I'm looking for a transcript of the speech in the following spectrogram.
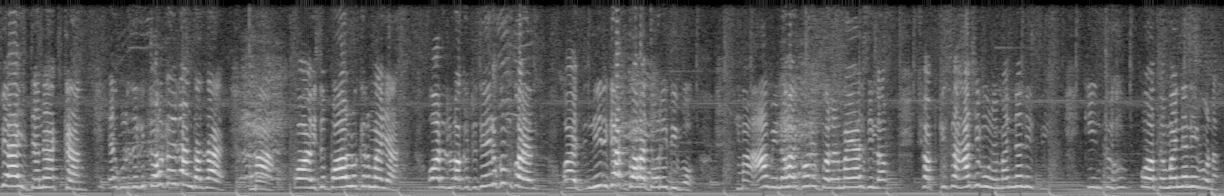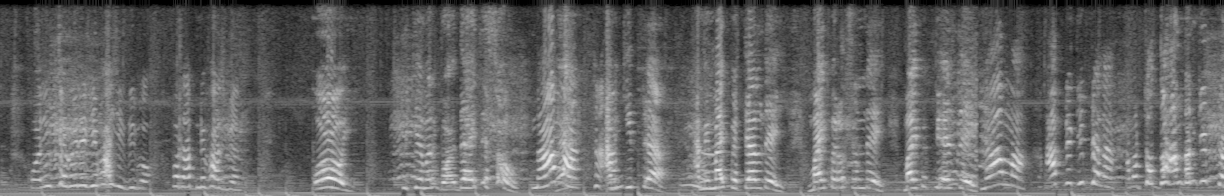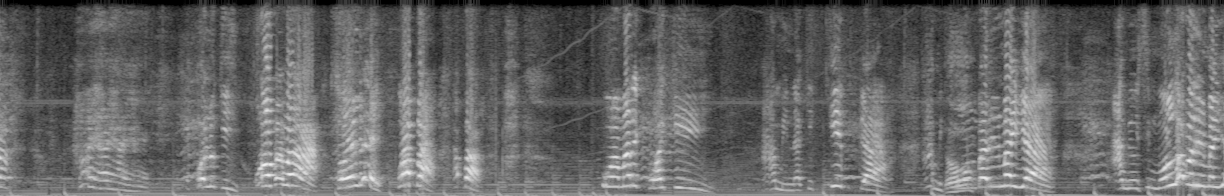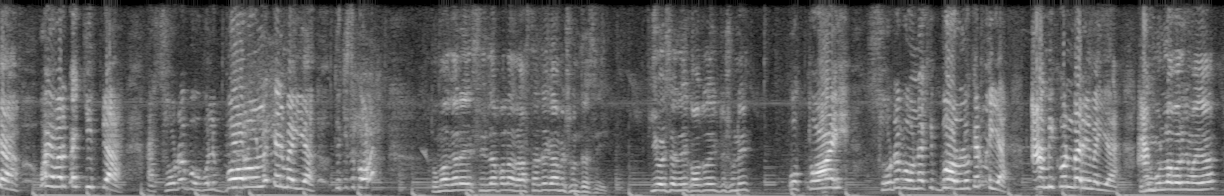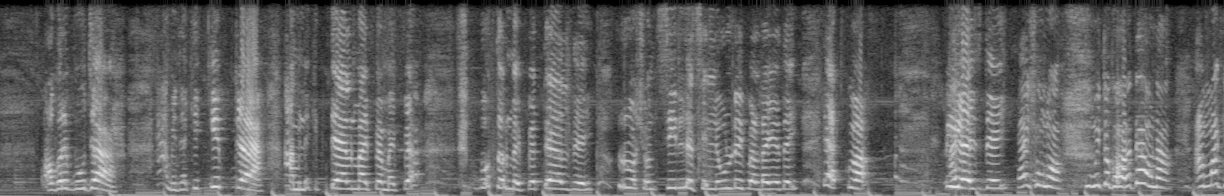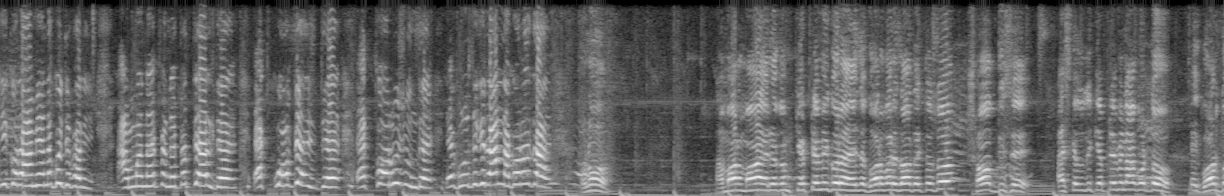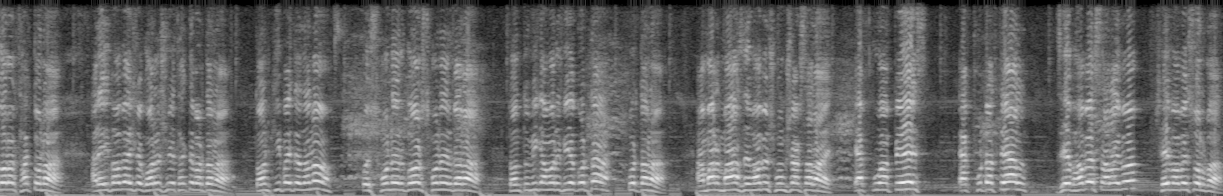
পেঁয়াজ দেন এক কান, এগুলো দেখি তরকারি রান্না যায়। মা ও হয়েছে বড় লোকের মাইয়া, ওর লগে যদি এরকম করেন, ওই নির্ঘাত গলা ধরে দিব। মা, আমি না হয় গরিব ঘরের মায়া ছিলাম সব কিছু হাসি মুড়ে মান্না নিছি, কিন্তু ও তো মান্না নিব না। ওর ইচ্ছা করে কি ফাঁসি দিব, পরে আপনি ফাঁসবেন। ওই তুই কি আমার ভয় দেখাইতেছ? না মা। আমি কিপটা। আমি মাইপে তেল দেই মাইপে রসুন দেই মাইপে পেঁয়াজ দেই। না মা আপনি কিপটা না আমার চোদ্দ আন্দান কিপটা। হায় হায় হায় হায়। কইলো কি? ও বাবা সোহেল রে ও আব্বা আব্বা ও আমারে কয় কি? আমি নাকি কিপটা। আমি। কোন বাড়ির মাইয়া? আমি হইছি মোল্লা বাড়ির মাইয়া। ওই আমার কয় কিপটা। আর ছোট বউ বলে বড় লোকের মাইয়া। তুই কিছু কর তোমাদের এই শিলাপালা রাস্তা থেকে আমি শুনতেছি। কি হয়েছে দেখি কত একটু শুনি। ও কয় ছোট বউ নাকি বড় লোকের মাইয়া? আমি কোন বাড়ির মাইয়া? আমি মোল্লাবাড়ির মাইয়া? অগরে বুঝা আমি নাকি কিপটা আমি নাকি তেল মাইপে মাইপে বোতল মাইপে তেল দেই রসুন ছিললে ছিললে উল্টাই পাল্টাইয়ে দেই এক পেঁয়াজ দেই। এই শুনো তুমি তো ঘরে দেও না। আম্মা কি করে আমি এনে কইতে পারি? আম্মা নাইপে নাইপে তেল দে, এক কুয়া পেঁয়াজ দে, এক কুয়া রসুন দে, এগুলো থেকে রান্না করা যায়। শোনো, আমার মা এরকম কেপটেমি করে, এই যে ঘর বাড়ি যা দেখতেছো, সব দিছে। আজকে যদি কেপটেমি না করতো, এই ঘর দোর আর থাকতো না। আর এইভাবে এসে ঘরে শুয়ে থাকতে পারতো না। তখন কি পাইতে জানো? ওই সোনের ঘর, সোনের বেড়া। তখন তুমি কি আমার বিয়ে করতা? করতা না। আমার মা যেভাবে সংসার চালায়, এক কুয়া পেস্ট এক ফোঁটা তেল, যেভাবে চালাইবো, সেইভাবে চলবা।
